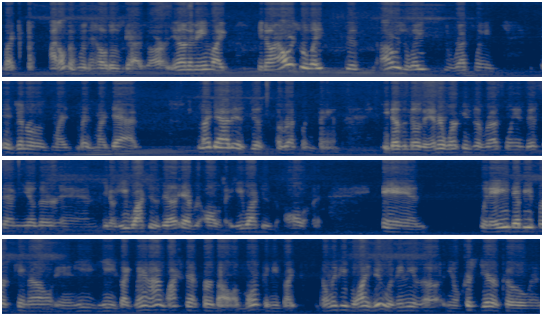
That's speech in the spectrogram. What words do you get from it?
like I don't know who the hell those guys are. You know what I mean? Like, you know, I always relate this. I always relate to wrestling in general as my as my dad. My dad is just a wrestling fan. He doesn't know the inner workings of wrestling, this, that, and the other, and you know he watches every all of it. He watches all of it. And when AEW first came out, and he he's like, man, I watched that for about a month, and he's like, the only people I knew was any of the, you know, Chris Jericho and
